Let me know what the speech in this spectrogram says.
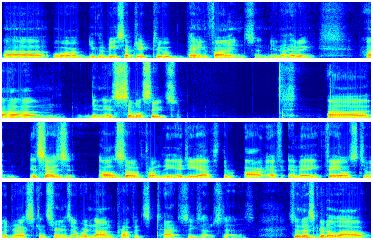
uh, or you could be subject to paying fines and you know having um, in, in civil suits. Uh, it says also from the ADF, the RFMA fails to address concerns over nonprofits' tax exempt status. So this could allow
